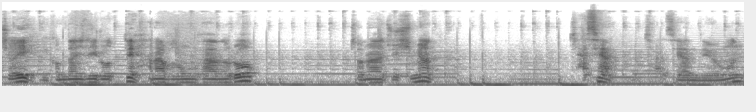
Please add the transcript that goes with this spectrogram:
저희 검단시 롯데 하나부동산으로 전화 주시면 자세한 자세한 내용은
